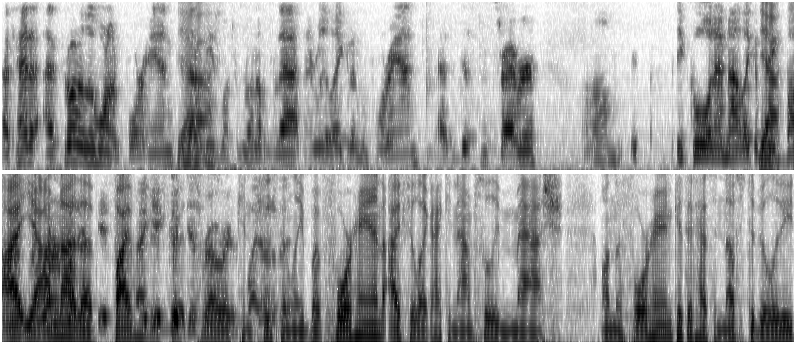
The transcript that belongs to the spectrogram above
I've had it, I've thrown a little more on forehand because I Yeah. don't need much run up for that. And I really like it on the forehand as a distance driver. Um, it's pretty cool, and I'm not like a Yeah, big I yeah I'm not a it- it- 500 foot thrower and good flight out of it. consistently, but forehand, I feel like I can absolutely mash on the forehand because it has enough stability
